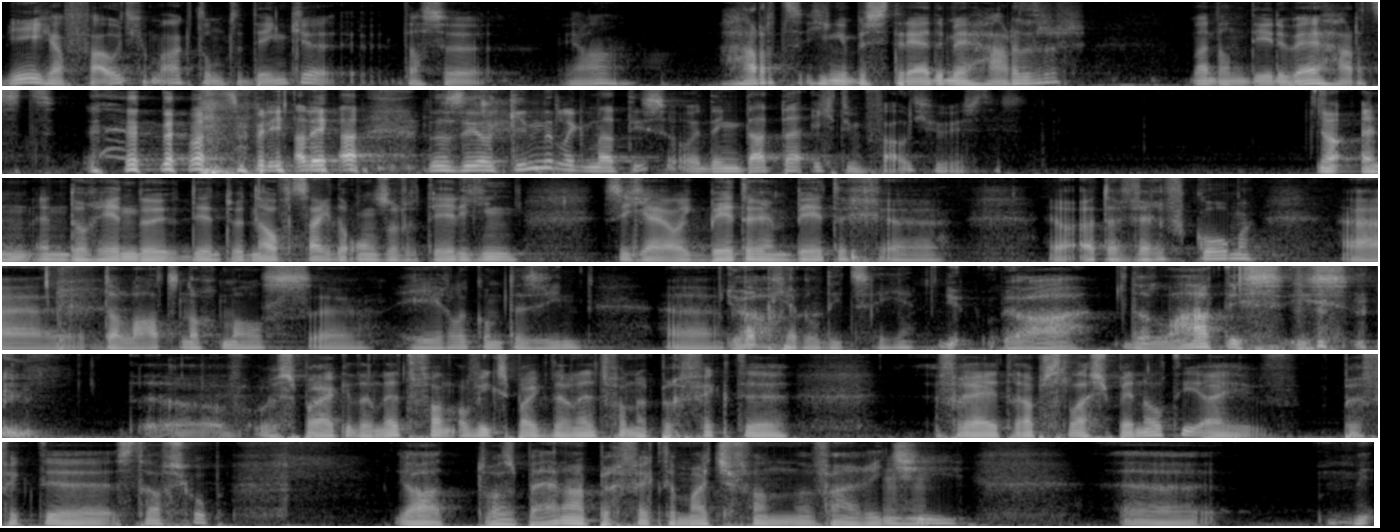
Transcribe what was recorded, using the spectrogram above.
mega fout gemaakt om te denken dat ze ja, hard gingen bestrijden met harder. Maar dan deden wij hardst. dat, was Allee, ja, dat is heel kinderlijk, maar het is zo. Ik denk dat dat echt een fout geweest is. Ja, en, en doorheen de, de tweede helft zag onze verdediging zich eigenlijk beter en beter eh, ja, uit de verf komen. Eh, de laat nogmaals, eh, heerlijk om te zien. Eh Ja. Bob, jij wilde iets zeggen? Ja, de laat is... is eh, we spraken er net van, of ik sprak daar net van een perfecte vrije trap slash penalty. ay, perfecte strafschop. Ja, het was bijna een perfecte match van, van Ricci. Eh,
